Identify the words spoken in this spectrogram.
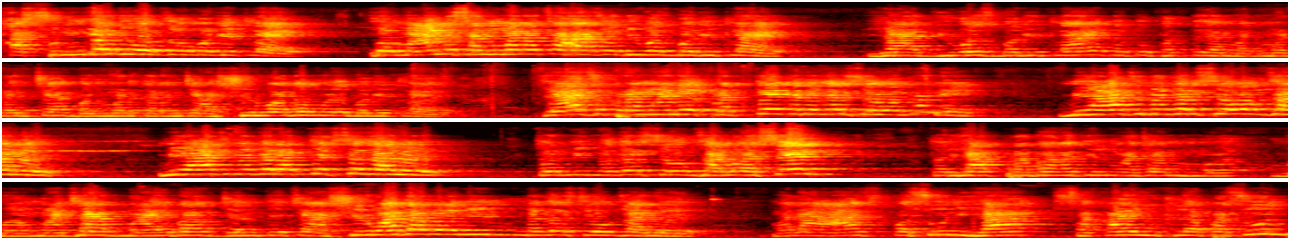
हा सुंदर दिवस जो बघितलाय तो मान सन्मानाचा हा जो दिवस बघितलाय ह्या दिवस बघितलाय तर तो फक्त या मनमाडांच्या मनमाडकरांच्या आशीर्वादामुळे बघितलाय. त्याचप्रमाणे प्रत्येक नगरसेवकाने मी आज नगरसेवक झालोय मी आज नगर अध्यक्ष झालोय तर मी नगरसेवक झालो असेल तर ह्या प्रभागातील माझ्या माझ्या मायबाप जनतेच्या आशीर्वादामुळे मी नगरसेवक झालोय. मला आजपासून ह्या सकाळी उठल्यापासून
